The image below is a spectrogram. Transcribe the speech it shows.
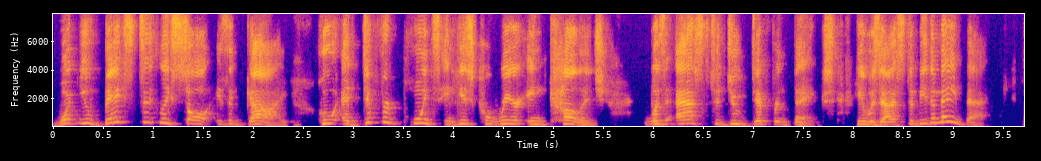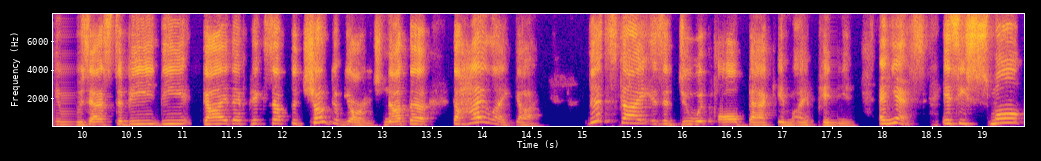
What you basically saw is a guy who, at different points in his career in college, was asked to do different things. He was asked to be the main back. He was asked to be the guy that picks up the chunk of yardage, not the, the highlight guy. This guy is a do it all back, in my opinion. And yes, is he small?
